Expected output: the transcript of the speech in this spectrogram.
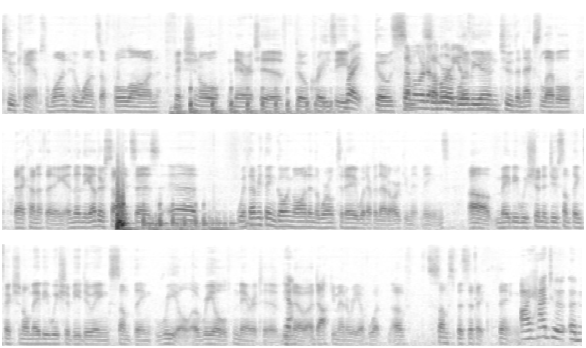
two camps. One who wants a full-on fictional narrative, go crazy, Right. goes Similar to summer Oblivion. oblivion to the next level, that kind of thing. And then the other side says, eh, with everything going on in the world today, whatever that argument means, uh, maybe we shouldn't do something fictional. Maybe we should be doing something real, a real narrative. Yeah. You know, a documentary of what of some specific thing. I had to um,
